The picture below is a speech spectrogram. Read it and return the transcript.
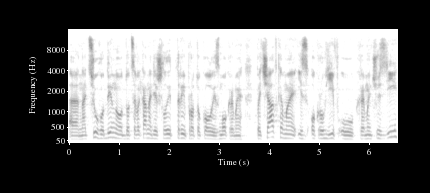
Е, На цю годину до ЦВК надійшли три протоколи з мокрими печатками із округів у Кременчузі,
